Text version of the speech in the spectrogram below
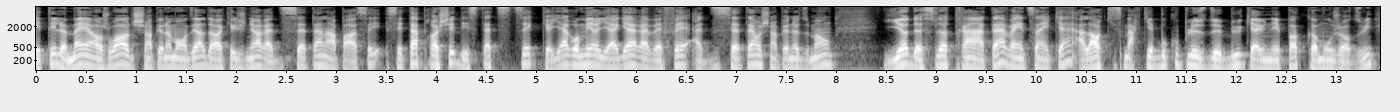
été le meilleur joueur du championnat mondial de hockey junior à 17 ans l'an passé, s'est approché des statistiques que Jaromir Jagr avait fait à 17 ans au championnat du monde il y a de cela 30 ans, 25 ans, alors qu'il se marquait beaucoup plus de buts qu'à une époque comme aujourd'hui. Tu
